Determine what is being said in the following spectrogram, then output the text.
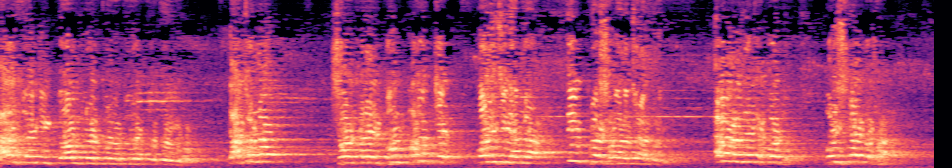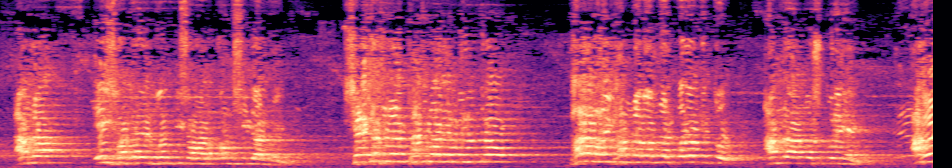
রাজনৈতিক দলগুলোর কোনো দূরত্ব তৈরি হোক। তার জন্য সরকারের ভুল পদক্ষেপ পলিসির আমরা তীব্র সমালোচনা করি। এবং আমাদেরকে করব। পরিষ্কার কথা, আমরা এই সরকারের মন্ত্রিসভার অংশীদার নই। শেখ হাসিনার ফাঁসিবাদের বিরুদ্ধে ধারাবাহিক হামলা মামলার পরেও কিন্তু আমরা আপোষ করি নাই। আমরা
